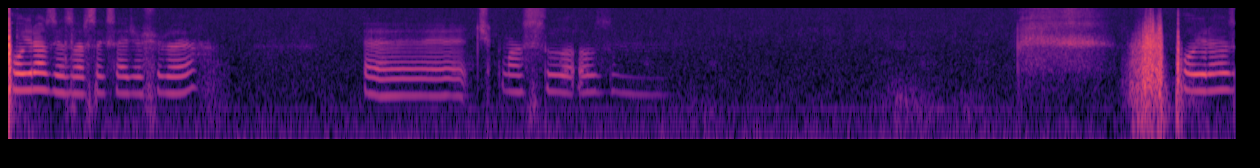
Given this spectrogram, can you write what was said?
Poyraz yazarsak sadece şuraya. Ee, çıkması lazım. Poyraz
